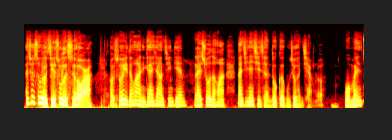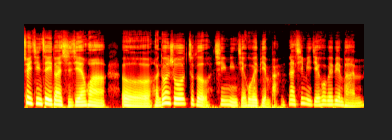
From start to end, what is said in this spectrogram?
它就是会有结束的时候啊，哦，所以的话，你看像今天来说的话，那今天其实很多个股就很强了。我们最近这一段时间的话，呃，很多人说这个清明节会不会变盘？那清明节会不会变盘？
